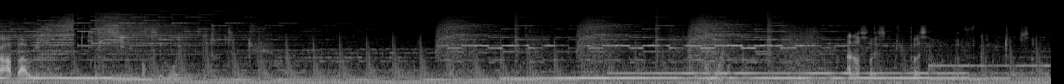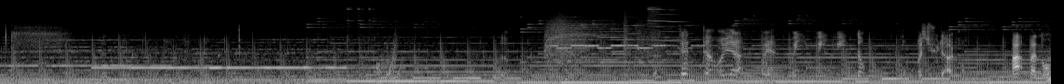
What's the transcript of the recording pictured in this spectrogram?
Ah bah oui, Ah bah non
